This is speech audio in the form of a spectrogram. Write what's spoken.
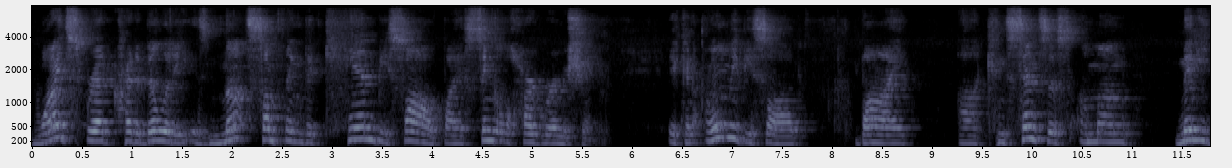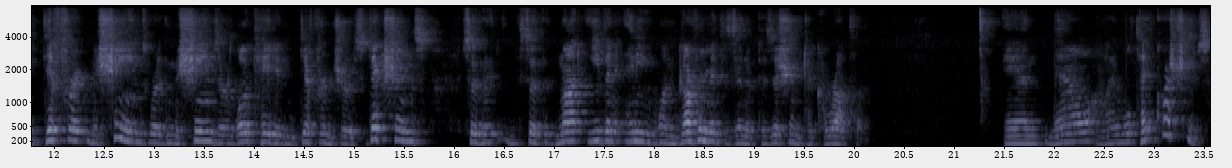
widespread credibility is not something that can be solved by a single hardware machine. It can only be solved by uh, consensus among many different machines where the machines are located in different jurisdictions so that, so that not even any one government is in a position to corrupt them. And now I will take questions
